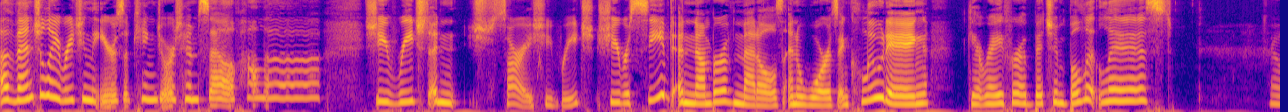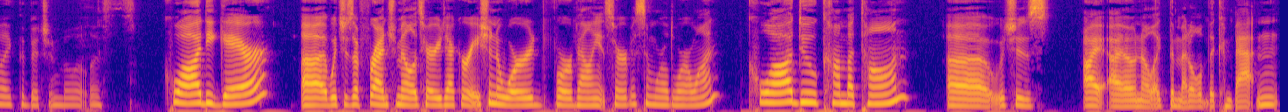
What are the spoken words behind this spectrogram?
eventually reaching the ears of King George himself. Holla! She reached a sorry, she reached she received a number of medals and awards, including get ready for a bitch and bullet list, I like the bitch and bullet lists. Croix de Guerre, uh, which is a French military decoration award for valiant service in World War One. Croix du Combattant, uh, which is I I don't know like the Medal of the Combatant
